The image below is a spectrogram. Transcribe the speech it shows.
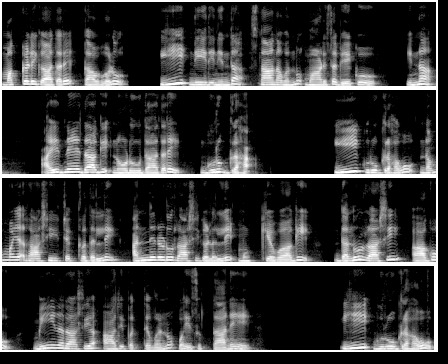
ಮಕ್ಕಳಿಗಾದರೆ ತಾವುಗಳು ಈ ನೀರಿನಿಂದ ಸ್ನಾನವನ್ನು ಮಾಡಿಸಬೇಕು. ಇನ್ನು ಐದನೇದಾಗಿ ನೋಡುವುದಾದರೆ ಗುರುಗ್ರಹ. ಈ ಗುರುಗ್ರಹವು ನಮ್ಮಯ ರಾಶಿ ಚಕ್ರದಲ್ಲಿ ಹನ್ನೆರಡು ರಾಶಿಗಳಲ್ಲಿ ಮುಖ್ಯವಾಗಿ ಧನುರಾಶಿ ಹಾಗೂ ಮೀನರಾಶಿಯ ಆಧಿಪತ್ಯವನ್ನು ವಹಿಸುತ್ತಾನೆ. ಈ ಗುರುಗ್ರಹವು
